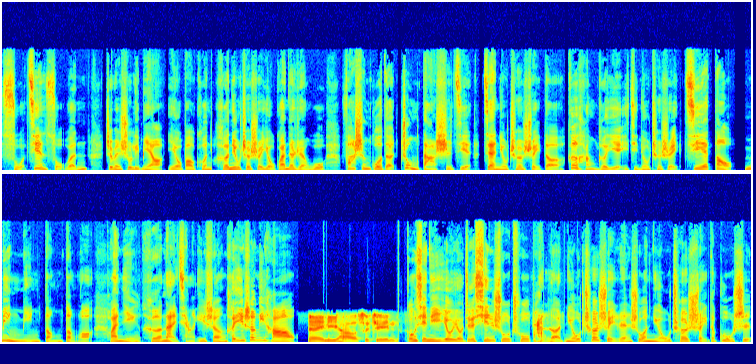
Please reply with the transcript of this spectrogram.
所见所闻这本书里面啊，也有包括和牛车水有关的人物发生过的重大事件，在牛车水的各行各业以及牛车水街道。命名等等哦，欢迎何乃强医生。何医生你好，哎，你好，淑君，恭喜你又有这个新书出版了 《牛车水人说牛车水的故事》。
